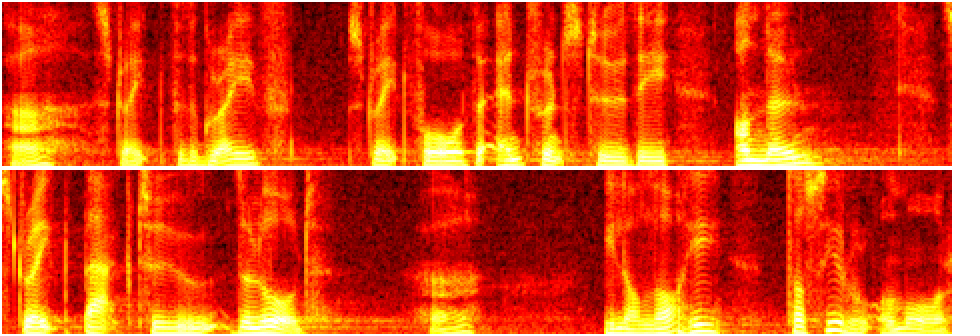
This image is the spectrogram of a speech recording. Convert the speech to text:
Huh? Straight for the grave, straight for the entrance to the unknown, straight back to the Lord. Ilallahi tasirul umur.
